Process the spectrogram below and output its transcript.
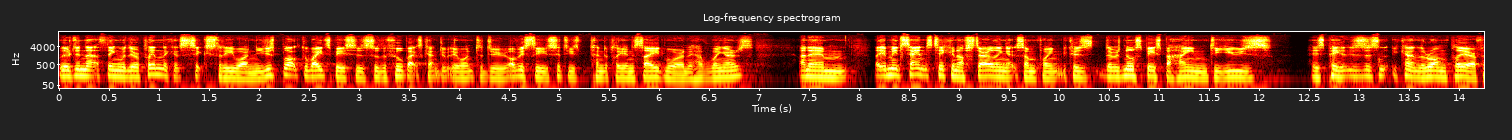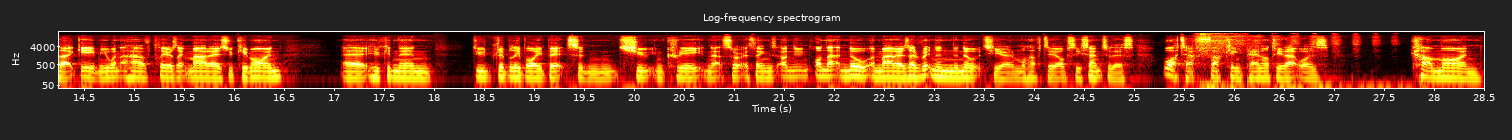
they're doing that thing where they were playing like a 6 3 1. You just block the wide spaces so the fullbacks can't do what they want to do. Obviously, cities tend to play inside more and they have wingers. And um, like it made sense taking off Sterling at some point because there was no space behind to use his pace. Is kind of the wrong player for that game. You want to have players like Mahrez who came on, uh, who can then do dribbly boy bits and shoot and create and that sort of things. On, on that note, on Mahrez, I've written in the notes here, and we'll have to obviously censor this. What a fucking penalty that was! Come on,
